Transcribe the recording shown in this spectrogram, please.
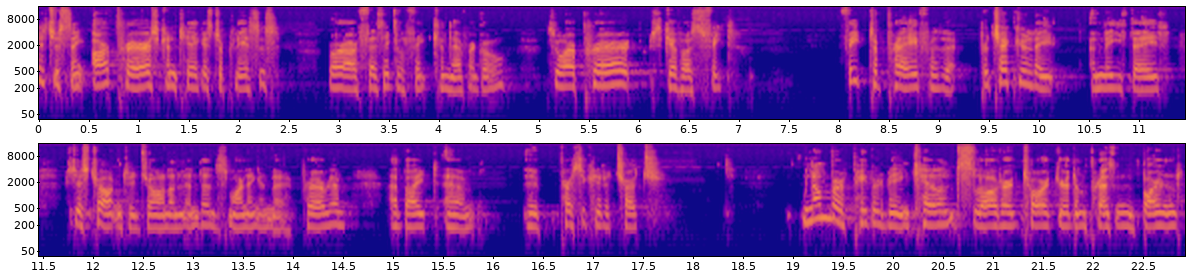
it's just think our prayers can take us to places where our physical feet can never go. So our prayers give us feet. Feet to pray for the, particularly in these days. I was just talking to John and Linda this morning in the prayer room about um, the persecuted church. Number of people being killed, slaughtered, tortured, imprisoned, burned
